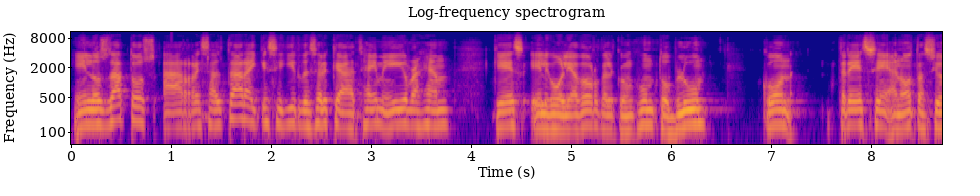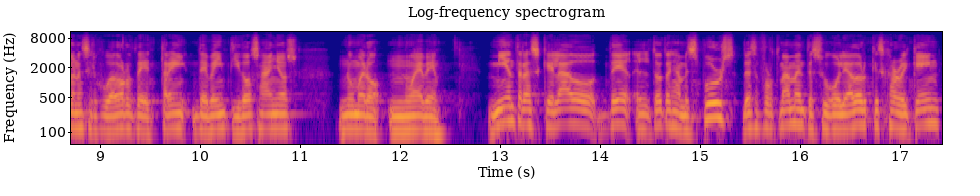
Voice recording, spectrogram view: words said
En los datos a resaltar hay que seguir de cerca a Tammy Abraham, que es el goleador del conjunto Blue, con 13 anotaciones el jugador de, de 22 años, número 9. Mientras que el lado del Tottenham Spurs, desafortunadamente su goleador que es Harry Kane,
